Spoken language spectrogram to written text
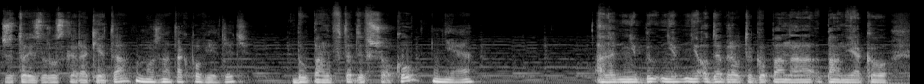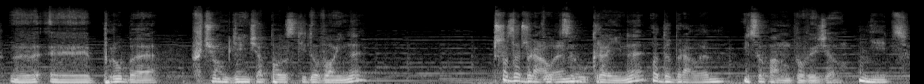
że to jest ruska rakieta. Można tak powiedzieć? Był pan wtedy w szoku, Nie. ale nie, był, nie, nie odebrał tego pana, pan jako y, y, próbę wciągnięcia Polski do wojny? Przez Odebrałem. przywódcę Ukrainy? Odebrałem. I co pan mu powiedział? Nic.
